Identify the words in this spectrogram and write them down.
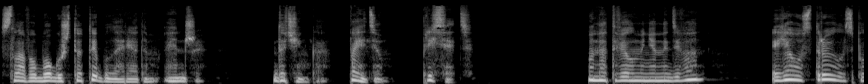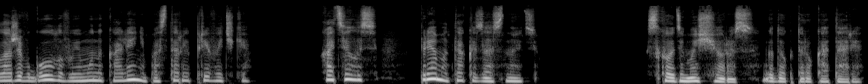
«Слава богу, что ты была рядом, Энджи. Доченька, пойдем, присядь». Он отвел меня на диван, и я устроилась, положив голову ему на колени по старой привычке. Хотелось прямо так и заснуть. «Сходим еще раз к доктору Катаре»,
